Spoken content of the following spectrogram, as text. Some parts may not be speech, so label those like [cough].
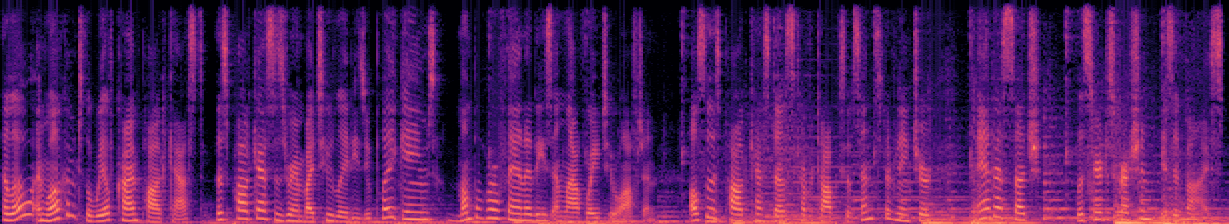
Hello, and welcome to the Wheel of Crime podcast. This podcast is ran by two ladies who play games, mumble profanities, and laugh way too often. Also, this podcast does cover topics of sensitive nature, and as such, listener discretion is advised.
